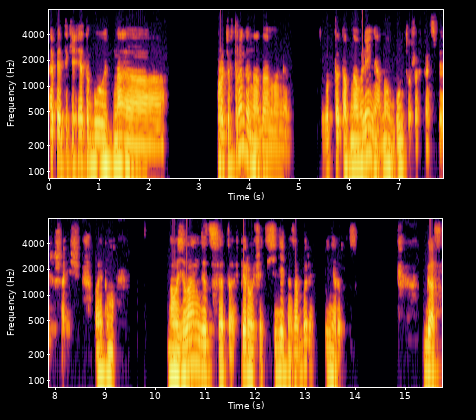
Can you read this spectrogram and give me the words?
Опять-таки, это будет на, против тренда на данный момент, вот это обновление, оно будет уже в принципе решающее. Поэтому новозеландец это в первую очередь сидеть на заборе и не рыпаться. Газ.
